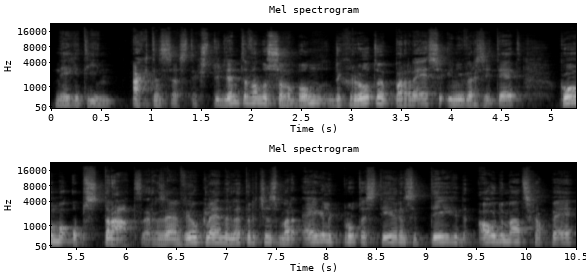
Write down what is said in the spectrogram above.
1968. Studenten van de Sorbonne, de grote Parijse universiteit, komen op straat. Er zijn veel kleine lettertjes, maar eigenlijk protesteren ze tegen de oude maatschappij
